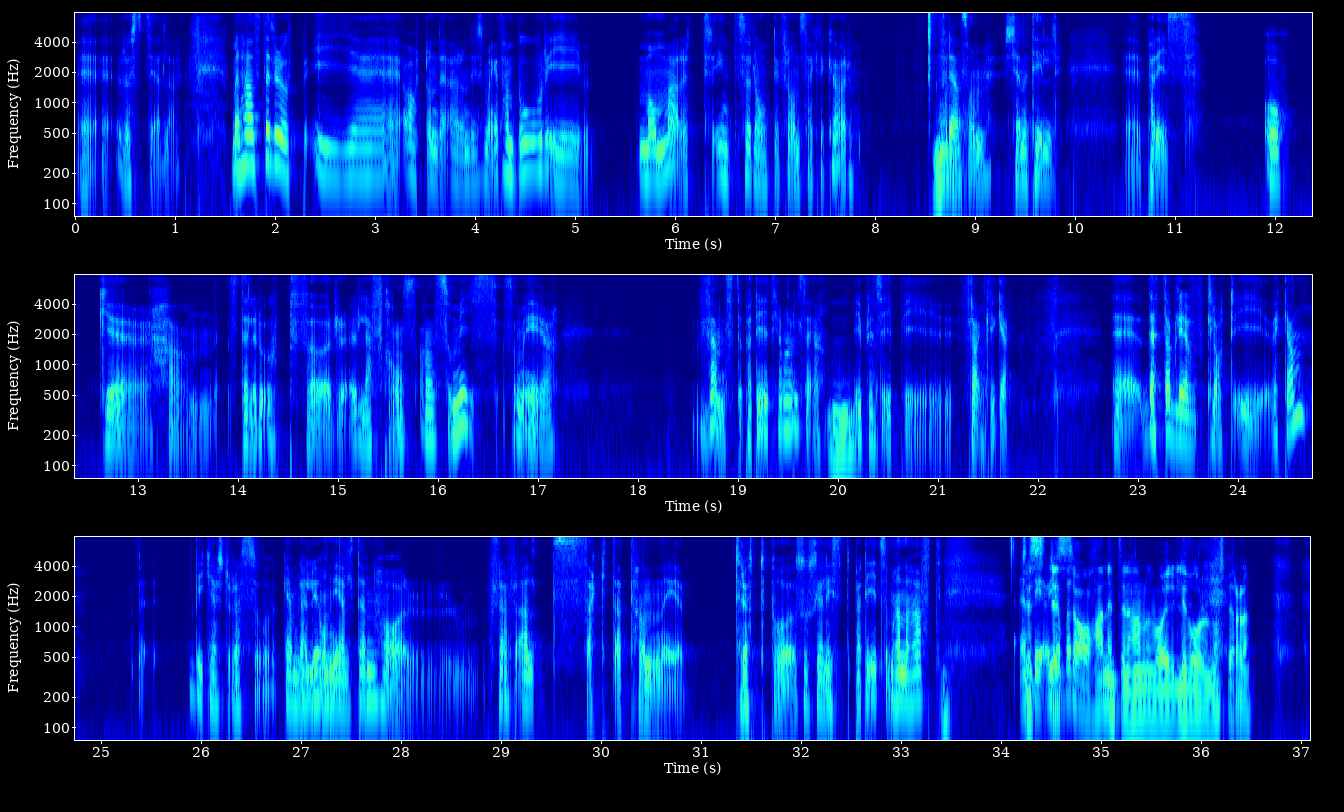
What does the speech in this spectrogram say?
eh, röstsedlar. Men han ställer upp i eh, 18 arrondissemanget. Han bor i Montmartre, inte så långt ifrån Sacré-Cœur. Mm. För den som känner till eh, Paris. Och eh, han ställer då upp för La France Insoumise som är Vänsterpartiet kan man väl säga, mm. i princip i Frankrike. Eh, detta blev klart i veckan. Vikash Dorasso, gamla Lyonhjälten, har framför allt sagt att han är trött på socialistpartiet som han har haft. Mm. Det, det jobbat... sa han inte när han var i Livorno och spelade.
